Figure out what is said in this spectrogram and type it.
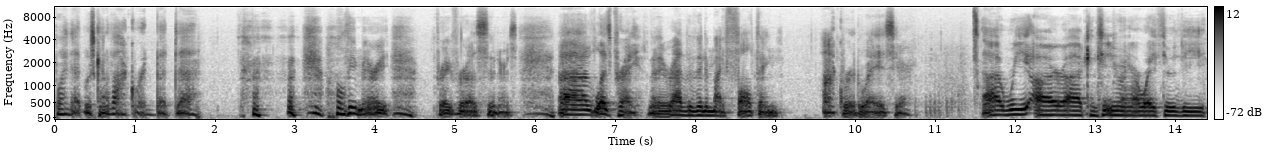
Boy, that was kind of awkward, but uh, Holy Mary, pray for us sinners. Uh, let's pray rather than in my faulting, awkward ways here. Uh, we are uh, continuing our way through the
